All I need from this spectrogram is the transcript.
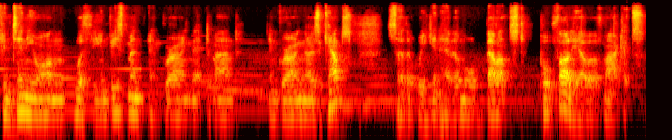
continue on with the investment and growing that demand and growing those accounts so that we can have a more balanced portfolio of markets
